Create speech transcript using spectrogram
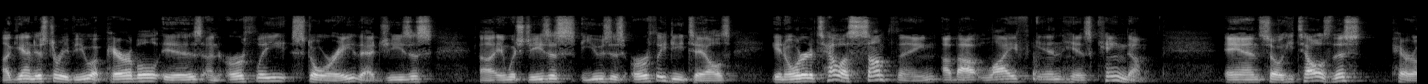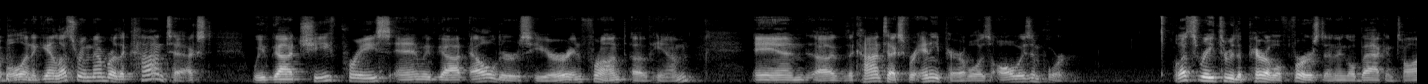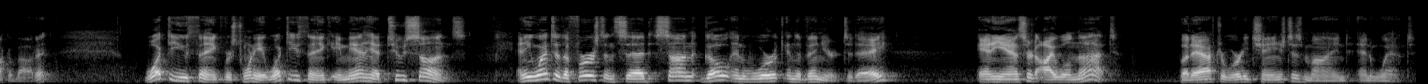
Again, just to review, a parable is an earthly story that Jesus uh, in which Jesus uses earthly details in order to tell us something about life in his kingdom. And so he tells this parable, and again, let's remember the context. we've got chief priests and we've got elders here in front of him. And uh, the context for any parable is always important. Let's read through the parable first and then go back and talk about it. What do you think, verse 28, what do you think? A man had two sons. And he went to the first and said, Son, go and work in the vineyard today. And he answered, I will not. But afterward he changed his mind and went.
